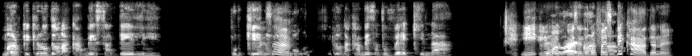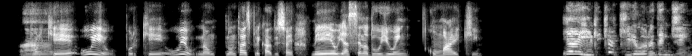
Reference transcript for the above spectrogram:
"Mano, por que que não deu na cabeça dele?". Por que não Pois é. enfiou um tiro na cabeça do Vecna? E e uma coisa ainda não foi explicada, né, por Ah. que o Will? Por que o Will? Não não tá explicado isso aí. Meu, e a cena do Will, hein, com o Mike? E aí, o que que é aquilo? Eu não entendi.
